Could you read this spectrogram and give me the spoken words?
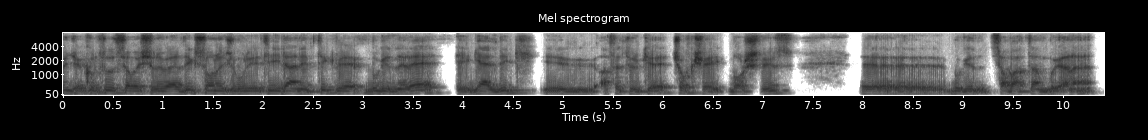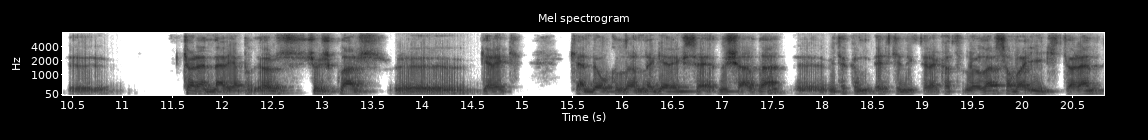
Önce Kurtuluş Savaşı'nı verdik, sonra Cumhuriyeti ilan ettik ve bugünlere e, geldik. E, Atatürk'e çok şey borçluyuz. E, bugün sabahtan bu yana törenler yapılıyor. Çocuklar gerek kendi okullarında gerekse dışarıda bir takım etkinliklere katılıyorlar. Sabah ilk tören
